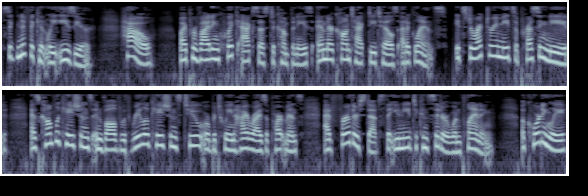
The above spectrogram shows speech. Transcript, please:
significantly easier. How? By providing quick access to companies and their contact details at a glance. Its directory meets a pressing need, as complications involved with relocations to or between high rise apartments add further steps that you need to consider when planning. Accordingly,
